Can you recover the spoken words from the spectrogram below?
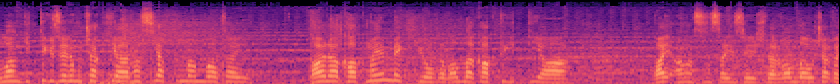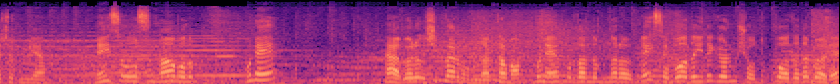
Ulan gitti güzelim uçak ya. Nasıl yaptım ben bu hatayı? Hala kalkmayı mı bekliyor orada? Vallahi kalktı gitti ya. Vay anasını sayın seyirciler. Vallahi uçak kaçırdım ya. Neyse olsun ne yapalım. Bu ne? Ha böyle ışıklar mı bunlar? Tamam. Bu ne? Buradan da bunlar alalım. Neyse bu adayı da görmüş olduk. Bu adada böyle.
